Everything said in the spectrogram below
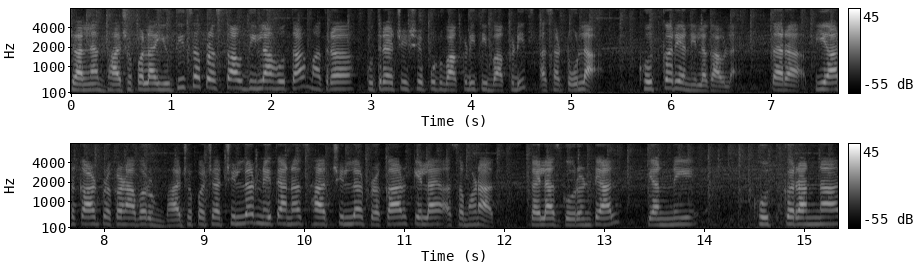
जालन्यात भाजपला युतीचा प्रस्ताव दिला होता. मात्र कुत्र्याची शेपूट वाकडी ती वाकडीच असा टोला खोतकर यांनी लगावलाय. तर पी आर कार्ड प्रकरणावरून भाजपच्या चिल्लर नेत्यानंच हा चिल्लर प्रकार केलाय असं म्हणत कैलास गोरंट्याल यांनी खोतकरांना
